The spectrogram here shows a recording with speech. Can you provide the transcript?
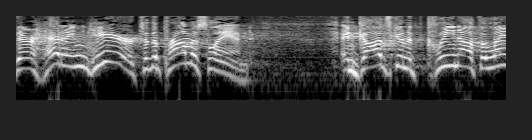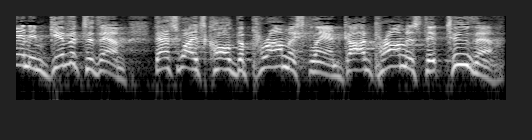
They're heading here to the promised land. And God's going to clean out the land and give it to them. That's why it's called the promised land. God promised it to them.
